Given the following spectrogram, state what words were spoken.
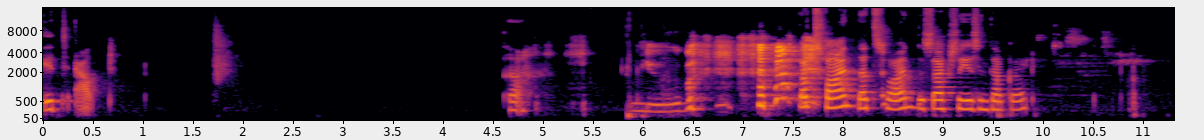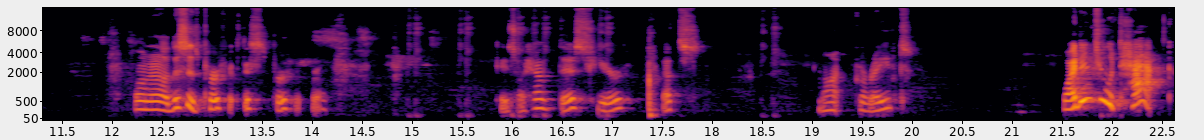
it out. Uh, Noob. that's fine. That's fine. This actually isn't that bad. Oh no, no, this is perfect. This is perfect, bro. Okay, so I have this here. That's not great. Why didn't you attack?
